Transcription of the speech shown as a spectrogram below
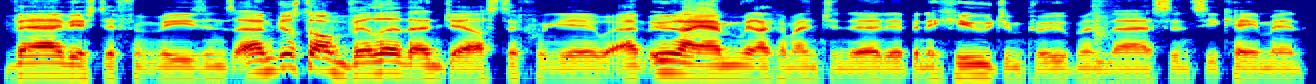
various different reasons. Um, just on Villa, then, Jay, I'll stick with you. Um, Unai Emery, like I mentioned earlier, been a huge improvement there since he came in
